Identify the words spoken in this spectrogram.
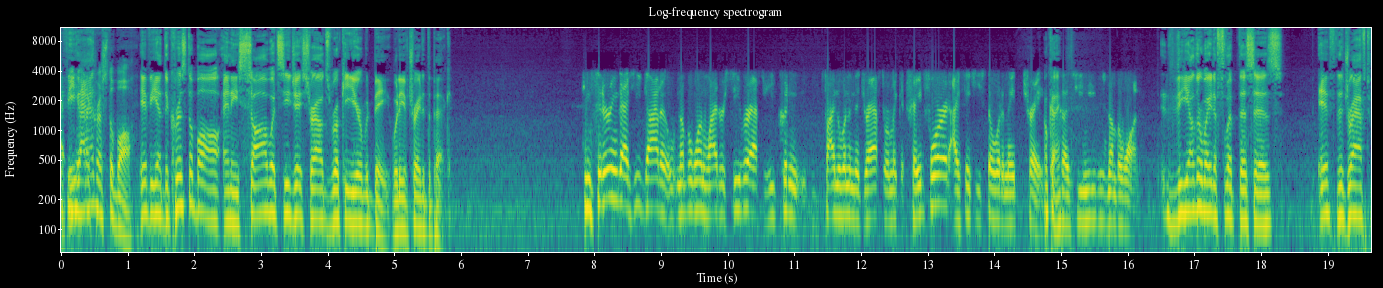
if he, He got had a crystal ball. if he had the crystal ball and he saw what C.J. Stroud's rookie year would be, would he have traded the pick? Considering that he got a number one wide receiver after he couldn't find one in the draft or make a trade for it, I think he still would have made the trade Okay. because he needed his number one. The other way to flip this is if the draft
